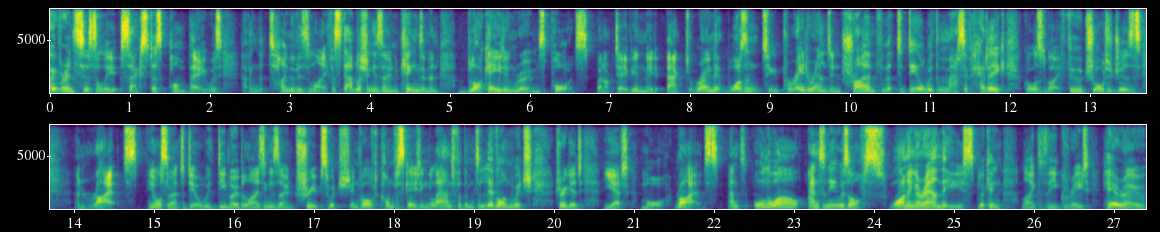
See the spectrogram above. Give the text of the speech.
Over in Sicily, Sextus Pompey was having the time of his life, establishing his own kingdom and blockading Rome's ports. When Octavian made it back to Rome, it wasn't to parade around in triumph, but to deal with the massive headache caused by food shortages and riots. He also had to deal with demobilizing his own troops, which involved confiscating land for them to live on, which triggered yet more riots. And all the while, Antony was off swanning around the east, looking like the great hero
